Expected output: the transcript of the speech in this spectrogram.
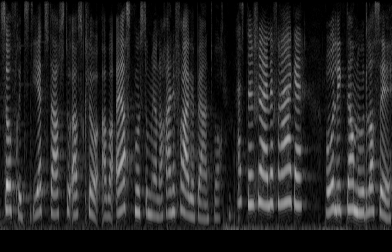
So, Fritz, jetzt darfst du aufs Klo, aber erst musst du mir noch eine Frage beantworten. Was denn für eine Frage? Wo liegt der Nudlersee?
